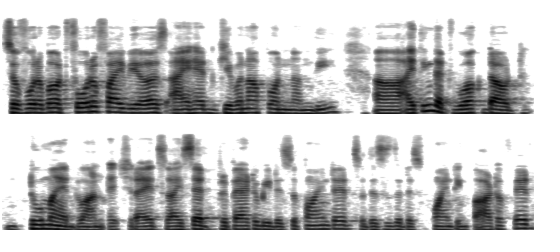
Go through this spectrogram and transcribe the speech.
So for about four or five years i had given up on nandi. Uh, i think that worked out to my advantage right? So i said prepare to be disappointed. So this is the disappointing part of it.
